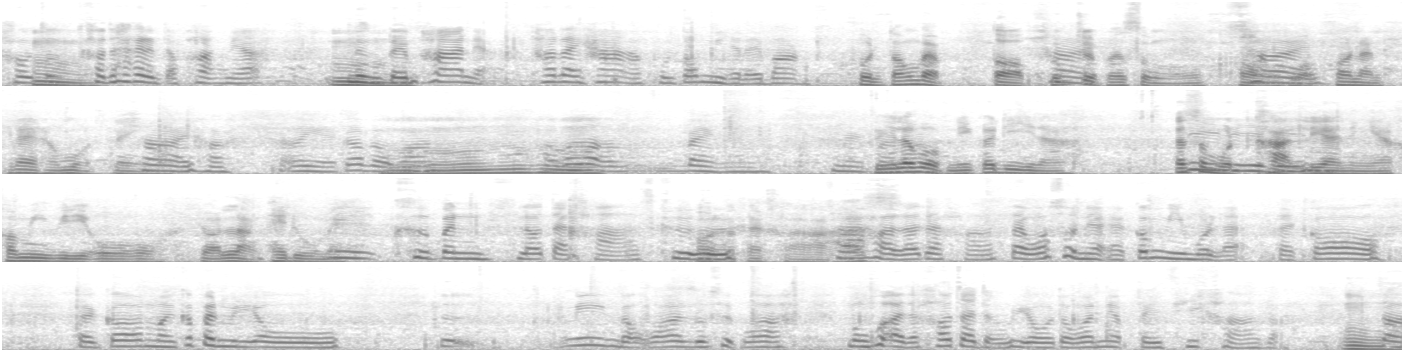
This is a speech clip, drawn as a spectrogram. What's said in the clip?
เขาจะอืมเขาจะให้คะแนนจากพาร์ทเนี้ยอืม หนึ่งเต็มห้าเนี่ย ถ้าได้ห้าคุณต้องมีอะไรบ้าง คุณต้องแบบตอบทุกใช่จุดประสงค์ของใช่ หัวข้อนั้นให้ได้ทั้งหมดเลยใช่ค่ะอะไรเงี้ยก็แบบว่าอืมเขาก็จะแบ่งแบ่ง เฮ้ยระบบนี้ก็ดีนะถ้าสมมติดีดี ขาดดีเรียนอย่างเงี้ยเขามีวิดีโอย้อนหลังให้ดูไหมมีคือเป็นแล้วแต่คลาสคืออ๋อแล้วแต่คลาส ใช่ค่ะแล้วแต่คลาสแต่ว่าส่วนใหญ่ก็มีหมดแหละ แต่ก็แต่ก็มันก็เป็นวิดีโอนี่แบบว่ารู้สึกว่าบางคนอาจจะเข้าใจจากวิดีโอแต่ว่าเนี่ยไปที่คลาสอะอืม จะ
